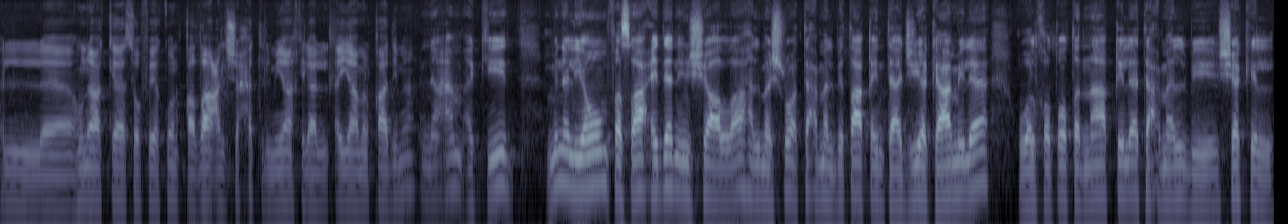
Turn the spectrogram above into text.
هناك سوف يكون قضاء على شحة المياه خلال الأيام القادمة؟ نعم أكيد من اليوم فصاعدا إن شاء الله المشروع تعمل بطاقة إنتاجية كاملة والخطوط الناقلة تعمل بشكل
